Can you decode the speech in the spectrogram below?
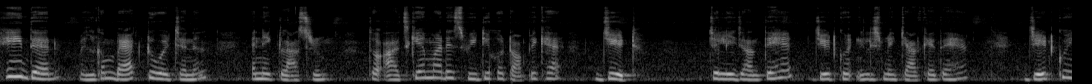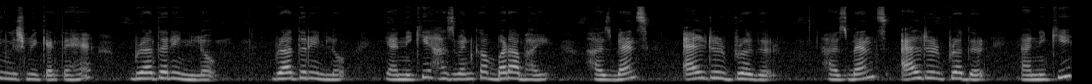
Hey there welcome back to our channel N A classroom तो आज के हमारे इस वीडियो का टॉपिक है जेट चलिए जानते हैं जेट को इंग्लिश में क्या कहते हैं? जेट को इंग्लिश में कहते हैं brother in law brother in law यानी कि हस्बैंड का बड़ा भाई. Husband's elder brother husband's elder brother यानी कि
